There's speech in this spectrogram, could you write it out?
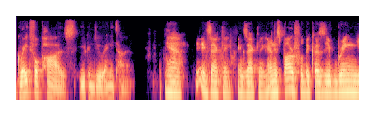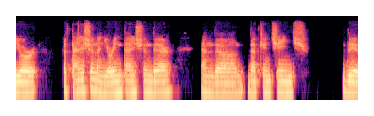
grateful pause you can do anytime. yeah exactly exactly and it's powerful because you bring your attention and your intention there and uh, that can change the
